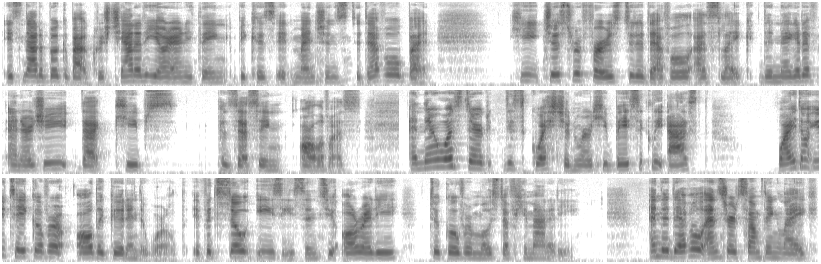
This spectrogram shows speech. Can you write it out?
It's not a book about Christianity or anything because it mentions the devil, but he just refers to the devil as like the negative energy that keeps possessing all of us. And there was there this question where he basically asked, why don't you take over all the good in the world if it's so easy since you already took over most of humanity? And the devil answered something like,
